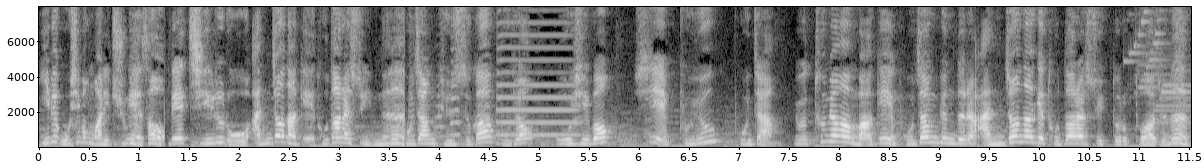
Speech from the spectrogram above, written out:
250억 마리 중에서 내 질으로 안전하게 도달할 수 있는 보장 균수가 무려 50억 CFU 보장. 이 투명한 막이 보장균들을 안전하게 도달할 수 있도록 도와주는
